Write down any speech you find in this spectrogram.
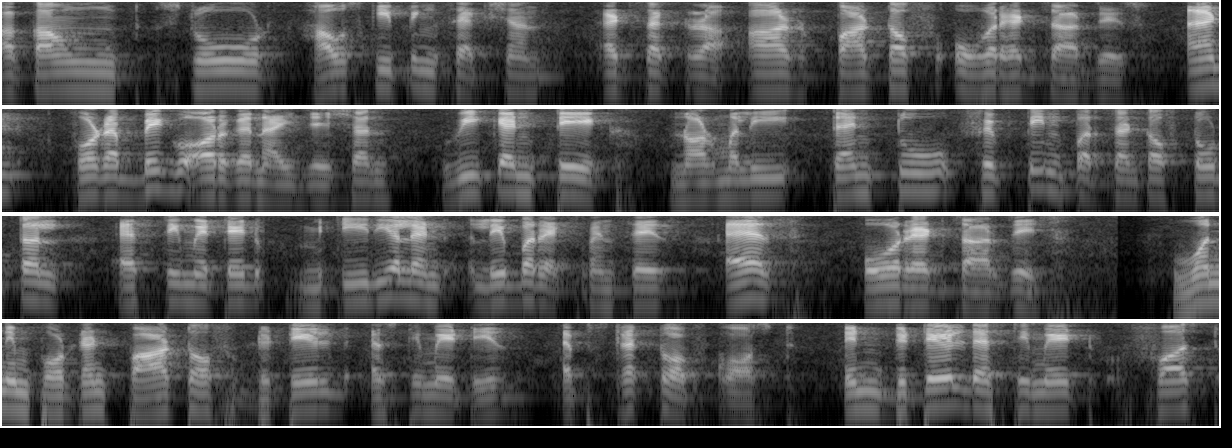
account store housekeeping sections etc are part of overhead charges and for a big organization we can take normally 10 to 15 percent of total estimated material and labor expenses as overhead charges one important part of detailed estimate is abstract of cost in detailed estimate first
